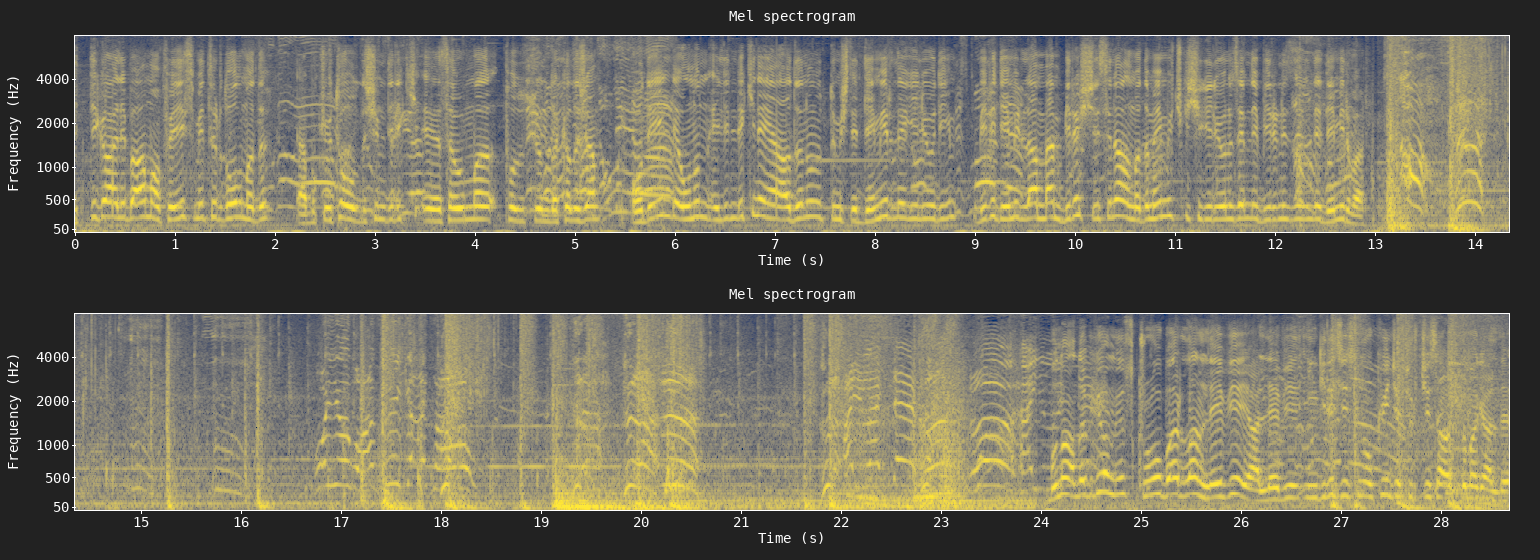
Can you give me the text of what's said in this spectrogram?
Bitti galiba ama face meter dolmadı. Ya bu kötü oldu. Şimdilik e, savunma pozisyonunda kalacağım. O değil de onun elindeki ne ya adını unuttum işte demirle geliyor diyeyim. Biri demir lan ben bira şişesini almadım. Hem 3 kişi geliyorsunuz hem de birinizin elinde demir var. Bunu alabiliyor muyuz? Crowbar lan levye ya. Levye İngilizcesini okuyunca Türkçesi aklıma geldi.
